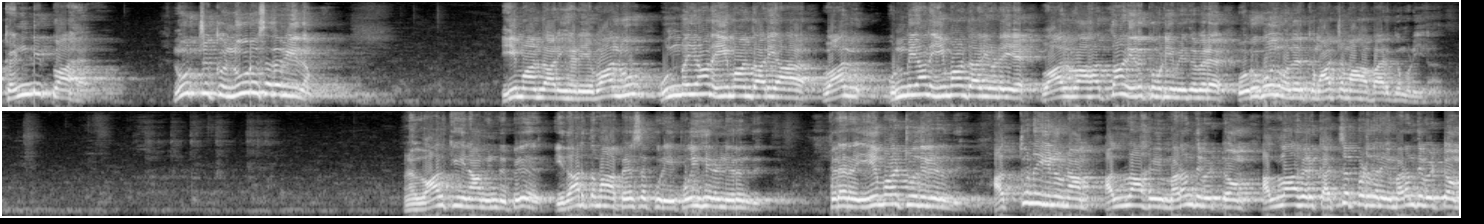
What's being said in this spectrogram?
கண்டிப்பாக நூற்றுக்கு நூறு சதவீதம். ஈமான்தாரிகளுடைய வாழ்வு உண்மையான ஈமான்தாரியாக வாழ்வு உண்மையான ஈமான்தாரியுடைய வாழ்வாகத்தான் இருக்க முடியுமே தவிர ஒருபோதும் அதற்கு மாற்றமாக பார்க்க முடியாது. எனது வாழ்க்கையை நாம் இன்று பே யதார்த்தமாக பேசக்கூடிய பொய்களில் இருந்து பிறரை ஏமாற்றுவதிலிருந்து அத்துணையிலும் நாம் அல்லாஹை மறந்து விட்டோம் அல்லாஹிற்கு அச்சப்படுதலை மறந்து விட்டோம்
